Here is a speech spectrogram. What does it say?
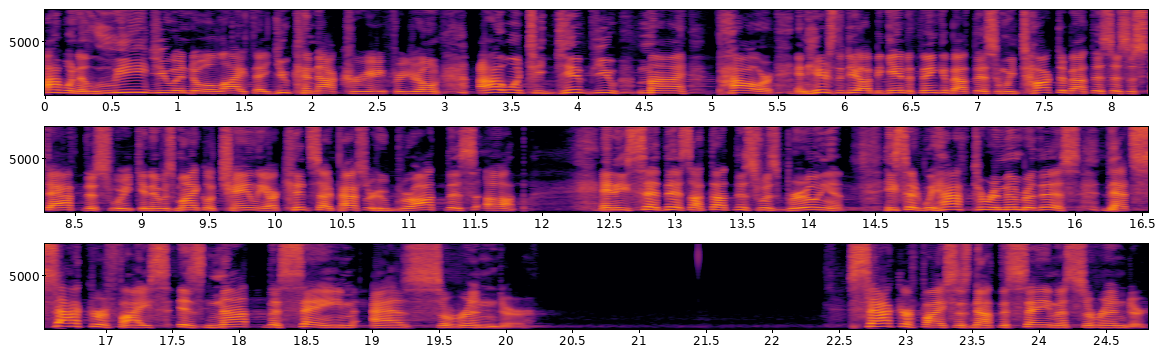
I want to lead you into a life that you cannot create for your own. I want to give you my power. And here's the deal I began to think about this, and we talked about this as a staff this week, and it was Michael Chanley, our kidside pastor, who brought this up. And he said this, I thought this was brilliant. He said, We have to remember this that sacrifice is not the same as surrender. Sacrifice is not the same as surrender.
